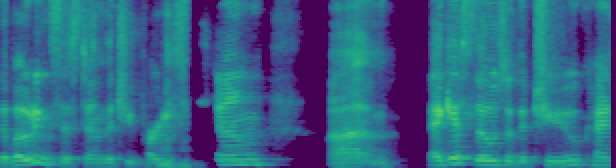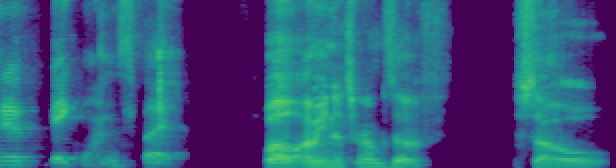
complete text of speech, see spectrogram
the voting system, the two party mm-hmm. system. Um, I guess those are the two kind of big ones, but. Well, I mean, in terms of, so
